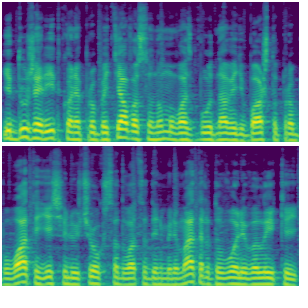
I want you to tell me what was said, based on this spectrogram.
і дуже рідко не пробиття. В основному у вас будуть навіть башту пробувати. Є ще лючок 121 мм, доволі великий.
